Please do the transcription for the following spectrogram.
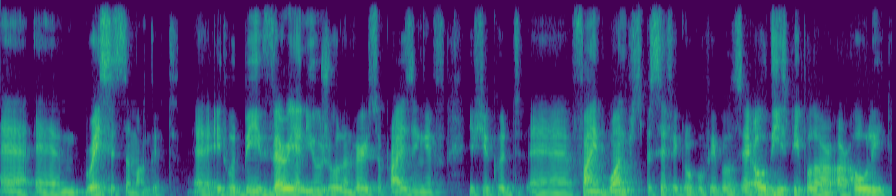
uh, racists among it. It would be very unusual and very surprising if if you could uh, find one specific group of people who say, "Oh, these people are, are holy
